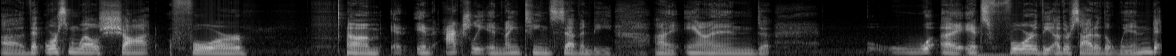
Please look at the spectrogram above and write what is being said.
uh, that Orson Welles shot for um in, in actually in 1970 uh, and uh, it's for the other side of the wind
